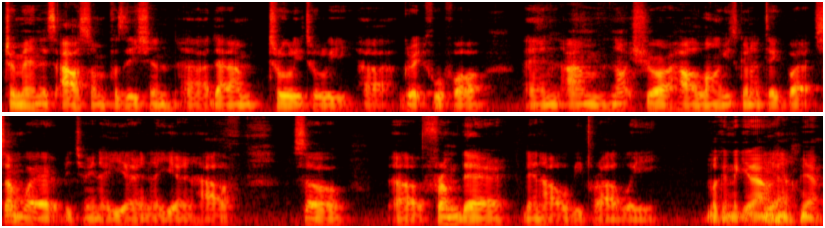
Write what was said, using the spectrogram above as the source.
tremendous, awesome position uh, that I'm truly, truly uh, grateful for. And I'm not sure how long it's gonna take, but somewhere between a year and a year and a half. So uh, from there, then I will be probably Looking to get out. Yeah. Yeah.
